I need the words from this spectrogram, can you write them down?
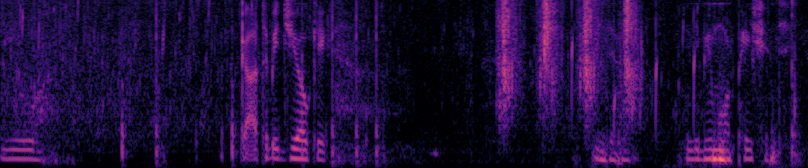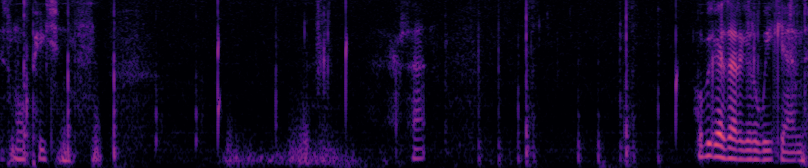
You got to be joking. To be more patient. Use more patience. There's that. Hope you guys had a good weekend.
